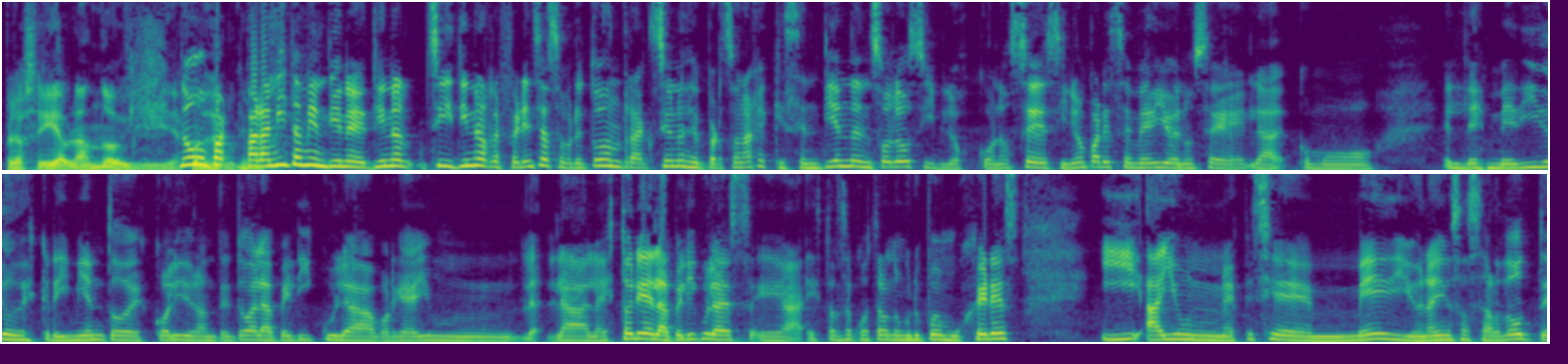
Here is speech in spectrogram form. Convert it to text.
Pero seguí hablando y No, pa- para mí también tiene, tiene, sí, tiene referencia sobre todo en reacciones de personajes que se entienden solo si los conoces, si no parece medio, no sé, la, como el desmedido descreimiento de Scully durante toda la película, porque hay un, la, la- historia de la película es, eh, están secuestrando un grupo de mujeres y hay una especie de medio, hay un sacerdote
